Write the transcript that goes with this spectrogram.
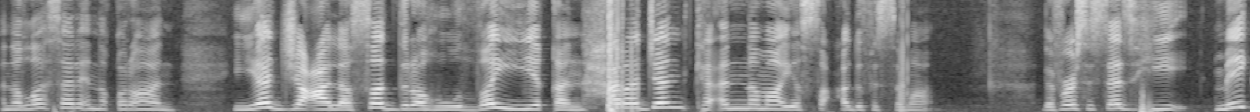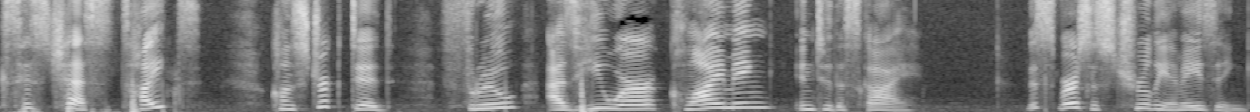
And Allah said it in the Quran, يجعل صدره ضيقا حرجا كأنما يصعد في السماء. The verse says he makes his chest tight, constricted through as he were climbing into the sky. This verse is truly amazing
